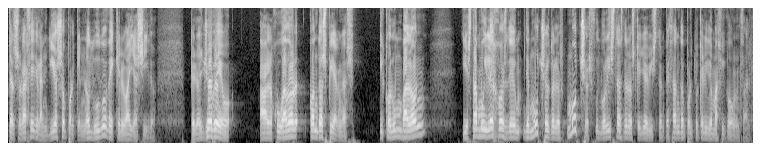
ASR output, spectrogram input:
personaje grandioso, porque no dudo de que lo haya sido pero yo veo al jugador con dos piernas y con un balón y está muy lejos de, muchos de los muchos futbolistas de los que yo he visto, empezando por tu querido Mágico González.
